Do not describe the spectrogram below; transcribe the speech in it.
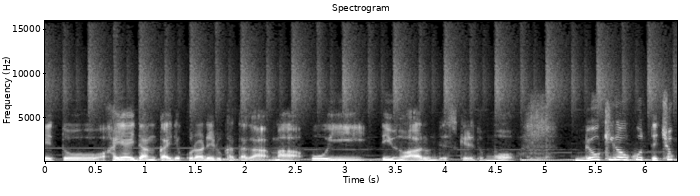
えっと、早い段階で来られる方が、まあ、多いっていうのはあるんですけれども、病気が起こって直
